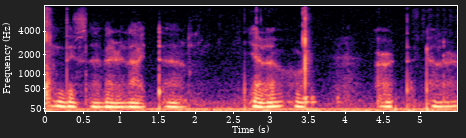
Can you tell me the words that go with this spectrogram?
and this uh, very light uh, yellow or earth color.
